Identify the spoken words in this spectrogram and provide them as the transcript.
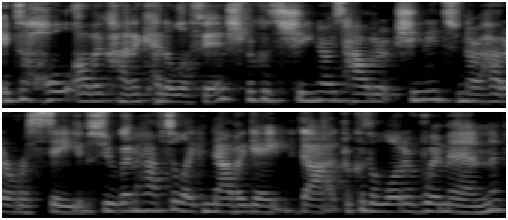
it's a whole other kind of kettle of fish because she knows how to, she needs to know how to receive. So you're going to have to like navigate that because a lot of women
